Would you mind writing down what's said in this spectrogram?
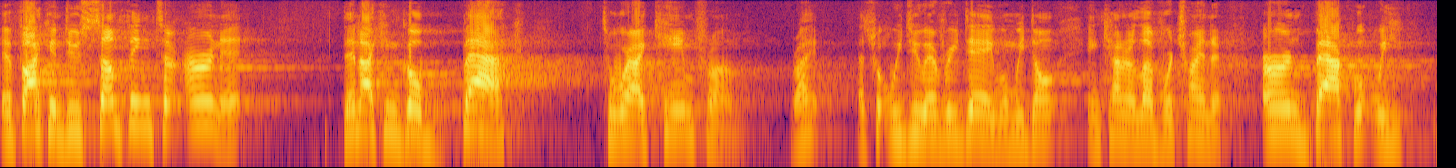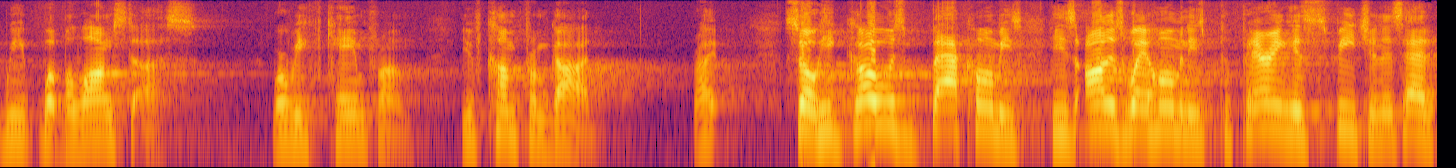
if I can do something to earn it, then I can go back to where I came from, right? That's what we do every day when we don't encounter love. We're trying to earn back what, we, we, what belongs to us, where we came from. You've come from God, right? So he goes back home. He's, he's on his way home and he's preparing his speech in his head,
